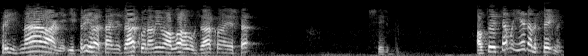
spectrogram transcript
priznavanje i prihvatanje zakona mimo Allahovog zakona je šta? Širk. Ali to je samo jedan segment.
